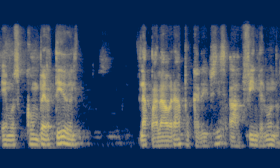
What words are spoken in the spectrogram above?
hemos convertido la palabra Apocalipsis a fin del mundo.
